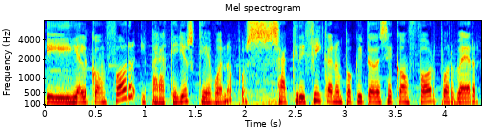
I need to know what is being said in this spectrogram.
y el confort y para aquellos que, bueno, pues sacrifican un poquito de ese confort por ver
